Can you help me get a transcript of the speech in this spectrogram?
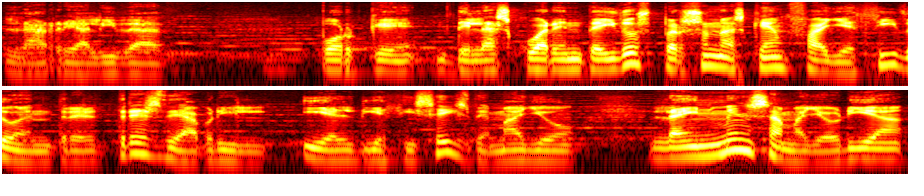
la realidad. Porque de las 42 personas que han fallecido entre el 3 de abril y el 16 de mayo, la inmensa mayoría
